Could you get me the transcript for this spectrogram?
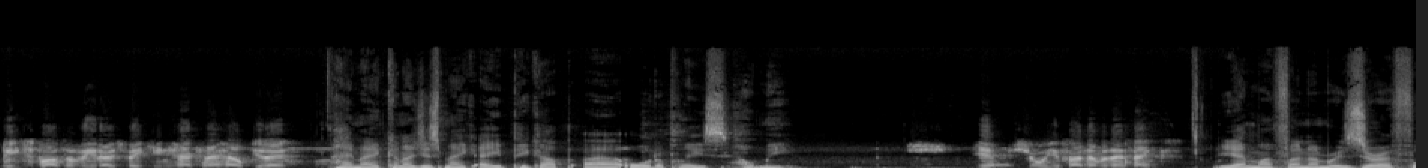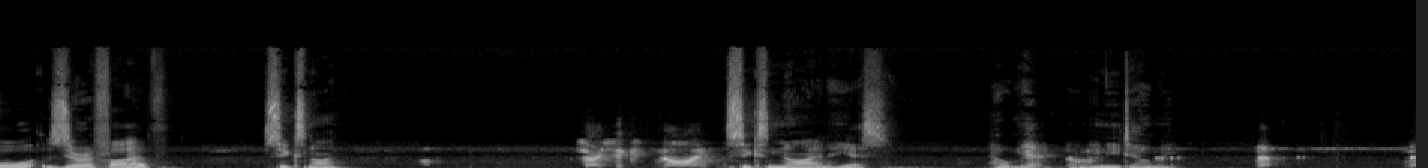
Pizza Plaza Vito speaking. How can I help you there? Hey, mate, can I just make a pickup uh, order, please? Help me. Yeah, sure. Your phone number there, thanks. Yeah, my phone number is 0405 69. Sorry, six nine. 69, yes. Help me. Yeah, no. You need to help me. No, No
